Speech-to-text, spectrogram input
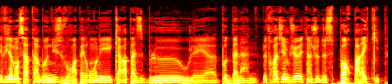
Évidemment, certains bonus vous rappelleront les carapaces bleues ou les euh, pots de banane. Le troisième jeu est un jeu de sport par équipe.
